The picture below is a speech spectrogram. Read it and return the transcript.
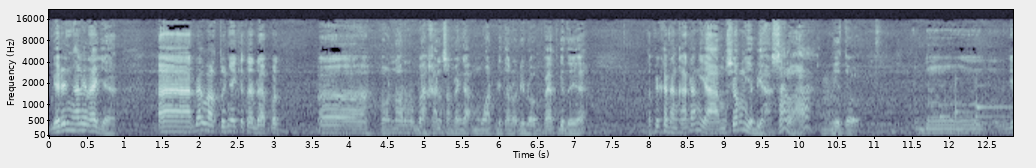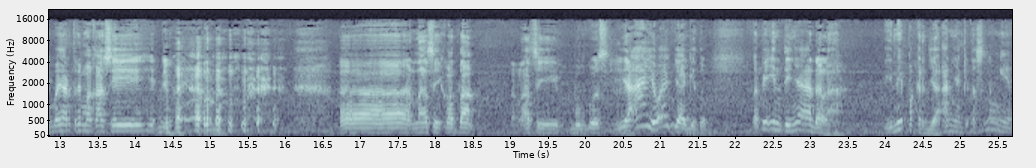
Biarin ngalir aja. Ada waktunya kita dapat eh, honor bahkan sampai nggak muat ditaruh di dompet gitu ya. Tapi kadang-kadang ya amsyong ya biasa lah Hmm. gitu. Hmm, dibayar terima kasih. Dibayar. Eh, nasi kotak nasi bungkus ya ayo aja gitu. Tapi intinya adalah ini pekerjaan yang kita senengin.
